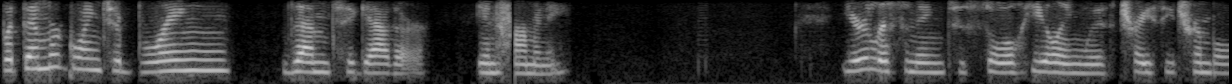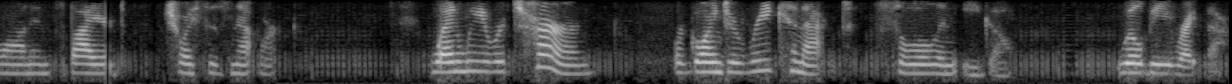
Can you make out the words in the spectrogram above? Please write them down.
but then we're going to bring them together in harmony. You're listening to Soul Healing with Traci Trimble on Inspired Choices Network. When we return, we're going to reconnect soul and ego. We'll be right back.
